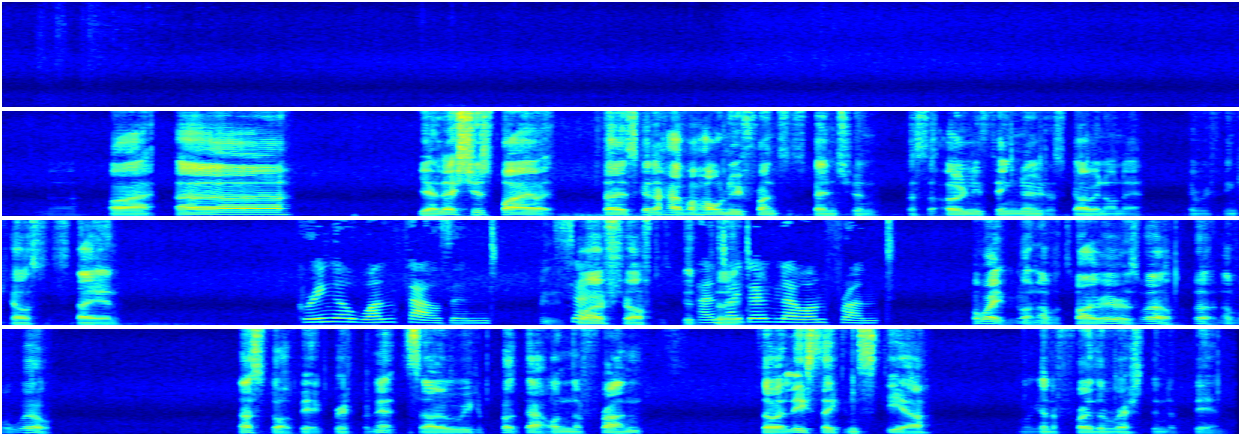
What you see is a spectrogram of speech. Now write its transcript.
No. Alright, uh yeah, let's just buy it. So it's going to have a whole new front suspension. That's the only thing new that's going on it. Everything else is staying. Gringer 1000. I think the drive shaft is good And too. I don't know on front. Oh wait, we've got another tyre here as well. Look, another wheel. That's got a bit of grip on it, so we can put that on the front. So at least they can steer. We're going to throw the rest in the bin.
